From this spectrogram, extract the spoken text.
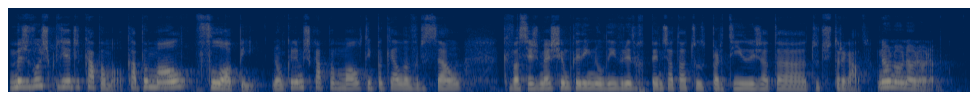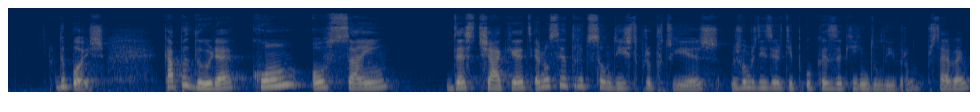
Mas vou escolher capa mole. Capa mole, floppy. Não queremos capa mole, tipo aquela versão que vocês mexem um bocadinho no livro e de repente já está tudo partido e já está tudo estragado. Não, não, não, não, não. Depois, Capa dura com ou sem dust jacket. Eu não sei a tradução disto para português, mas vamos dizer tipo o casaquinho do livro, percebem?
